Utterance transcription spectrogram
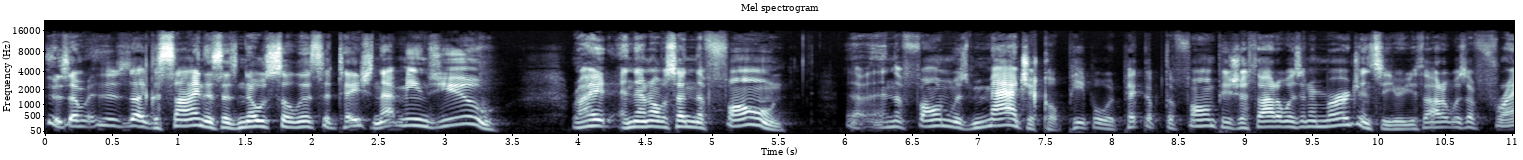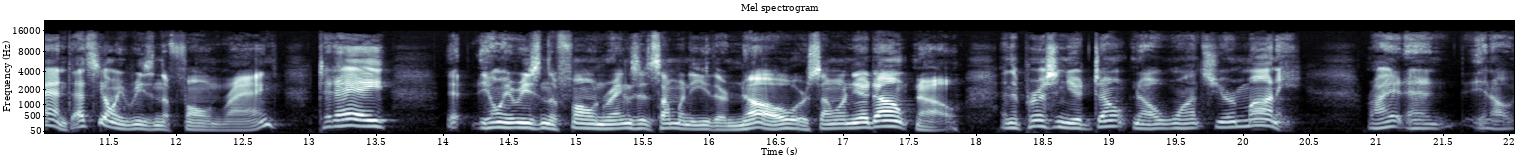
there's, a, there's like a sign that says no solicitation. That means you, right? And then all of a sudden the phone, uh, and the phone was magical. People would pick up the phone because you thought it was an emergency or you thought it was a friend. That's the only reason the phone rang. Today, the only reason the phone rings is someone you either know or someone you don't know. And the person you don't know wants your money, right? And, you know,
